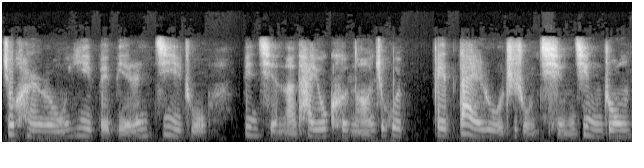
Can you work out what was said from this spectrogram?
就很容易被别人记住。并且呢，他有可能就会被带入这种情境中。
